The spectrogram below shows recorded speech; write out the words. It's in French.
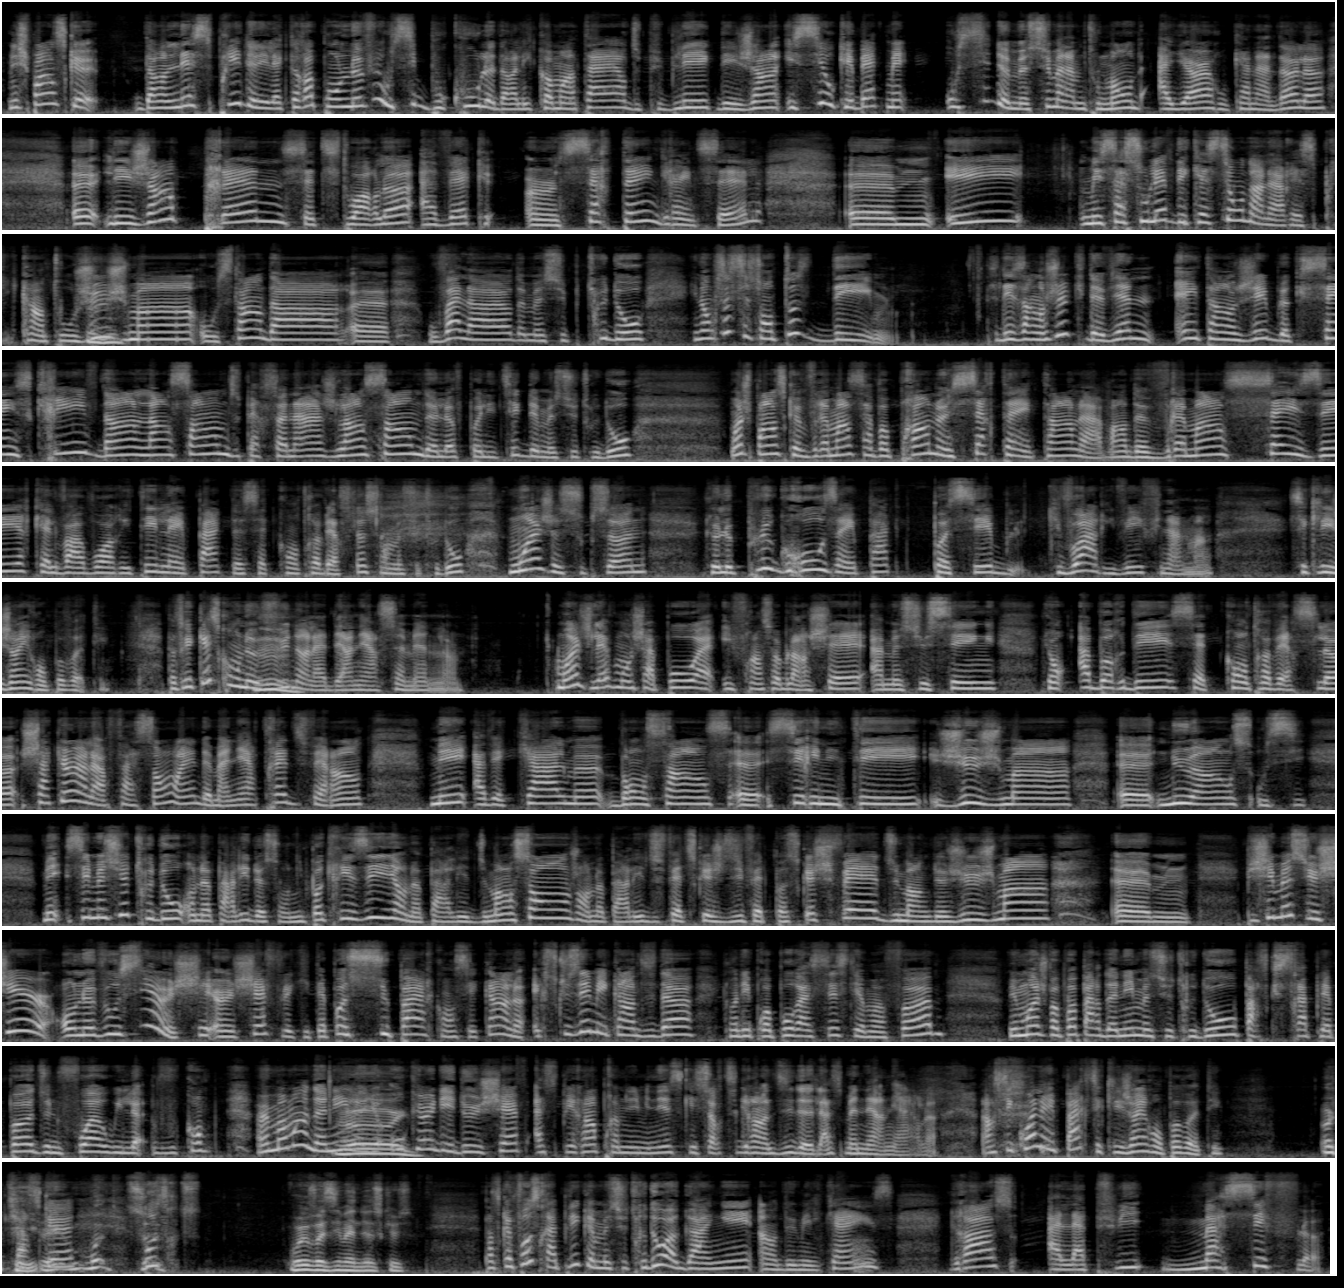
mais je pense que dans l'esprit de l'électorat, on l'a vu aussi beaucoup là, dans les commentaires du public, des gens ici au Québec, mais aussi de monsieur, madame, tout le monde ailleurs au Canada, là, euh, les gens prennent cette histoire-là avec un certain grain de sel. Euh, et mais ça soulève des questions dans leur esprit quant au mhm. jugement, aux standards, euh, aux valeurs de M. Trudeau. Et donc ça, ce sont tous des des enjeux qui deviennent intangibles, qui s'inscrivent dans l'ensemble du personnage, l'ensemble de l'offre politique de M. Trudeau. Moi, je pense que vraiment, ça va prendre un certain temps là, avant de vraiment saisir quel va avoir été l'impact de cette controverse-là sur M. Trudeau. Moi, je soupçonne que le plus gros impact possible qui va arriver finalement, c'est que les gens iront pas voter. Parce que qu'est-ce qu'on a hmm. vu dans la dernière semaine là? Moi, je lève mon chapeau à Yves-François Blanchet, à Monsieur Singh, qui ont abordé cette controverse-là, chacun à leur façon, hein, de manière très différente, mais avec calme, bon sens, euh, sérénité, jugement, euh, nuance aussi. Mais c'est Monsieur Trudeau, on a parlé de son hypocrisie, on a parlé du mensonge, on a parlé du fait ce que je dis, faites pas ce que je fais, du manque de jugement, euh, puis chez Monsieur Scheer, on a vu aussi un, un chef qui était pas super conséquent. Là. Excusez mes candidats qui ont des propos racistes et homophobes, mais moi je vais pas pardonner Monsieur Trudeau parce qu'il se rappelait pas d'une fois où il a. Vous à un moment donné, il n'y a aucun des deux chefs aspirants premier ministre qui est sorti grandi de, la semaine dernière. Là. Alors c'est quoi l'impact, c'est que les gens iront pas voter. Ok. Parce que euh, oui, vas-y, Manu, excuse. Parce qu'il faut se rappeler que M. Trudeau a gagné en 2015 grâce à l'appui massif là,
